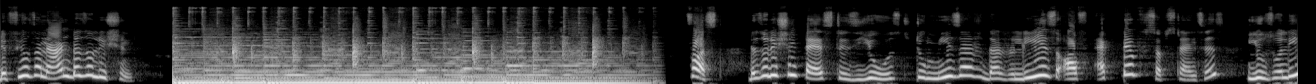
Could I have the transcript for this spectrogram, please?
diffusion and dissolution. First, Dissolution test is used to measure the release of active substances, usually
